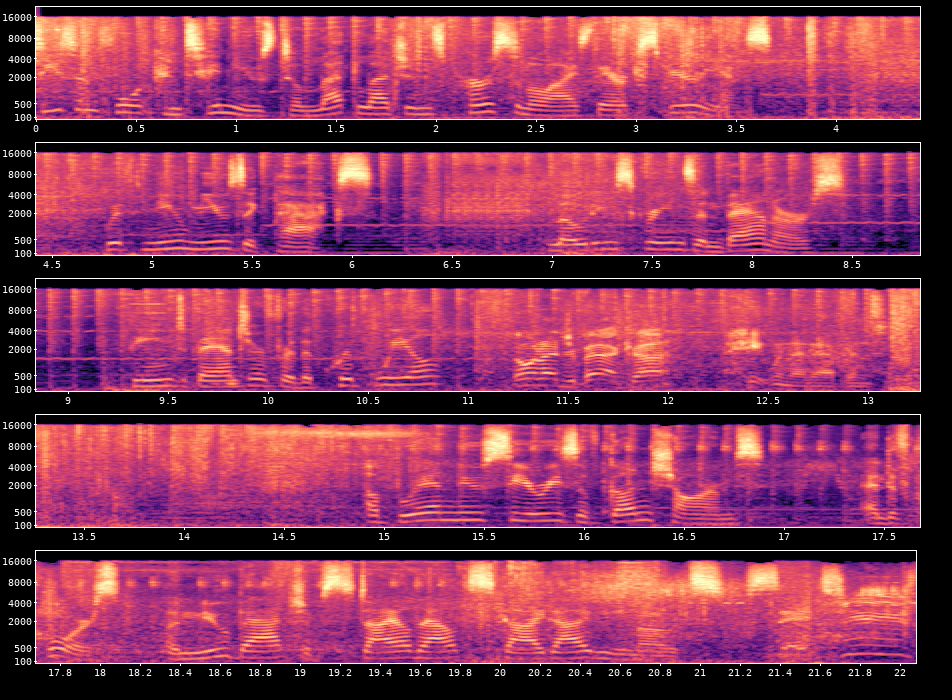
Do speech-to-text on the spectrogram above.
Season 4 continues to let legends personalize their experience with new music packs, loading screens and banners, themed banter for the Quip Wheel, No one had your back, huh? I hate when that happens. a brand new series of gun charms, and of course, a new batch of styled out skydive emotes. Say cheese!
